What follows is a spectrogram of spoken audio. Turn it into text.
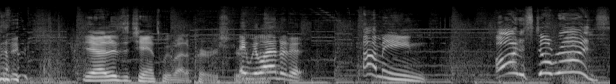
yeah, there's a chance we might have perished. hey, we landed it. I mean, oh, and it still runs.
